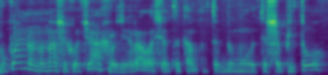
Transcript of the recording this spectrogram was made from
Буквально на наших очах розігралася така, так би мовити, шапіто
